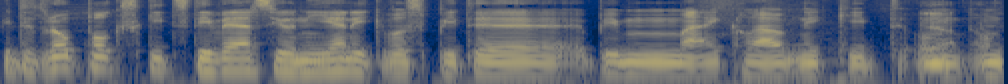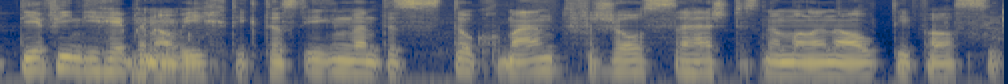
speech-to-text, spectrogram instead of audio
bei der Dropbox gibt es die Versionierung, die es bei der, beim MyCloud nicht gibt. Und, und die finde ich eben auch wichtig, dass du irgendwann das Dokument verschossen hast, dass du nochmal eine alte Fassung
